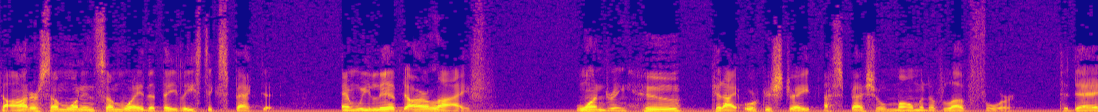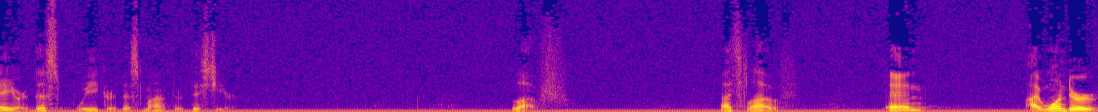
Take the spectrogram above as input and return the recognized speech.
to honor someone in some way that they least expected and we lived our life wondering who could I orchestrate a special moment of love for today or this week or this month or this year. Love. That's love. And I wonder,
